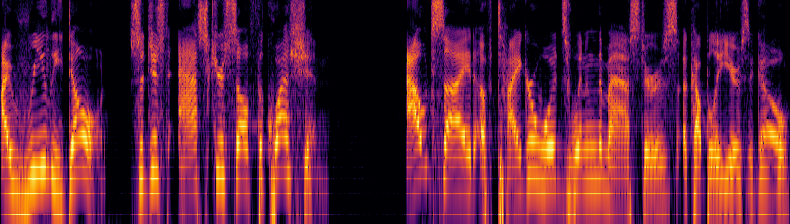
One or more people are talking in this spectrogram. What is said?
I really don't. So just ask yourself the question. Outside of Tiger Woods winning the Masters a couple of years ago,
